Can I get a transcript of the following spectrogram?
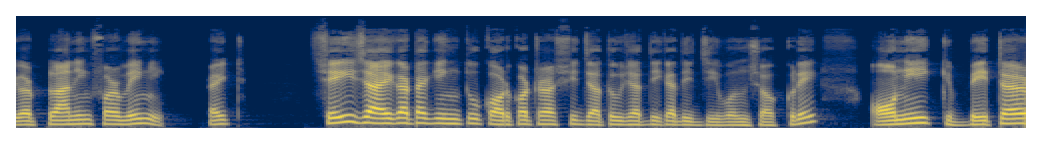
you are planning for many right সেই জায়গাটা কিন্তু কর্কট রাশি জাতক জাতিকাদের জীবনচক্রে অনেক বেটার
